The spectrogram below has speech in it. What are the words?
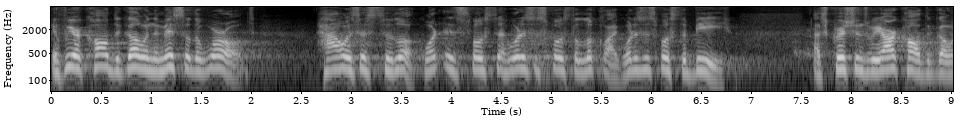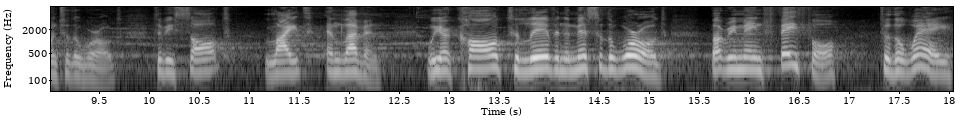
If we are called to go in the midst of the world, how is this to look? What is, supposed to, what is this supposed to look like? What is this supposed to be? As Christians, we are called to go into the world, to be salt, light, and leaven. We are called to live in the midst of the world, but remain faithful to the way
